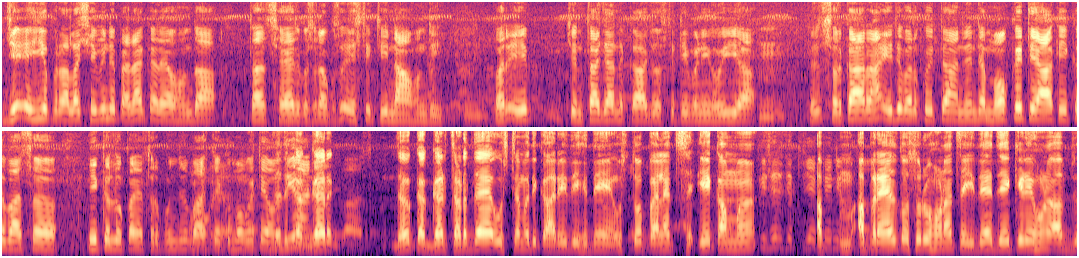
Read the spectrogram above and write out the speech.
ਜੇ ਇਹੀ ਉਪਰਾਲਾ ਛੇ ਮਹੀਨੇ ਪਹਿਲਾਂ ਕਰਿਆ ਹੁੰਦਾ ਤਾਂ ਸ਼ਾਇਦ ਕੁਛ ਨਾ ਕੁਛ ਇਹ ਸਥਿਤੀ ਨਾ ਹੁੰਦੀ। ਪਰ ਇਹ ਚਿੰਤਾਜਨਕ ਆ ਜੋ ਸਥਿਤੀ ਬਣੀ ਹੋਈ ਆ। ਹੂੰ। ਤੇ ਸਰਕਾਰਾਂ ਇਹਦੇ ਵੱਲ ਕੋਈ ਧਿਆਨ ਨਹੀਂ ਦਿੰਦੀਆਂ। ਮੌਕੇ ਤੇ ਆ ਕੇ ਇੱਕ ਬਸ ਇੱਕ ਲੋਕਾਂ ਦੇ ਸਰਪੁੰਜਣ ਵਾਸਤੇ ਇੱਕ ਮੌਕੇ ਤੇ ਜਦ ਆਉਂਦੀਆਂ ਘੱਗਰ ਜਦੋਂ ਘੱਗਰ ਚੜਦਾ ਹੈ ਉਸ ਟਾਈਮ ਅਧਿਕਾਰੀ ਦਿਖਦੇ ਹੈ। ਉਸ ਤੋਂ ਪਹਿਲਾਂ ਸ- ਇਹ ਕੰਮ ਅਪ- ਅਪ੍ਰੈਲ ਤੋਂ ਸ਼ੁਰੂ ਹੋਣਾ ਚਾਹੀਦਾ ਹੈ। ਜੇ ਕਿਹੜੇ ਹੁਣ ਅਬ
